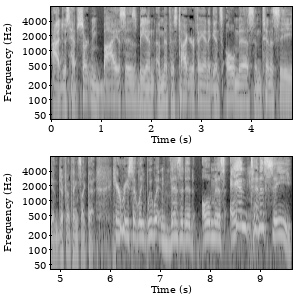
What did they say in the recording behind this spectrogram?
I just have certain biases being a Memphis Tiger fan against Ole Miss and Tennessee and different things like that. Here recently, we went and visited Ole Miss and Tennessee.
